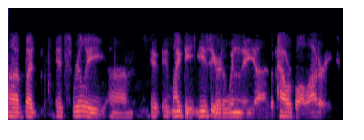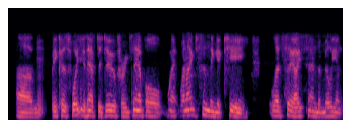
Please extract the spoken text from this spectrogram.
uh, but it's really um, it, it, might be easier to win the uh, the Powerball lottery um, hmm. because what you'd have to do, for example, when when I'm sending a key, let's say I send a million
